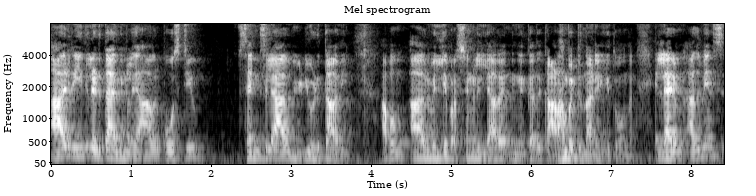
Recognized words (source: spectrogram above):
ആ ഒരു രീതിയിൽ എടുത്താൽ. നിങ്ങൾ ആ ഒരു പോസിറ്റീവ് സെൻസിൽ ആ വീഡിയോ എടുത്താൽ മതി. അപ്പം ആ ഒരു വലിയ പ്രശ്നങ്ങളില്ലാതെ നിങ്ങൾക്ക് അത് കാണാൻ പറ്റുന്നതാണ് എനിക്ക് തോന്നുന്നത്. എല്ലാവരും അത് മീൻസ്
